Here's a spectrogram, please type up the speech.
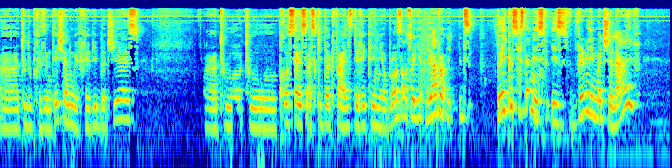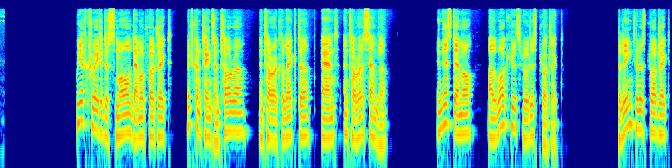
uh, to do presentation with Reveal.js, uh, to, to process AsciiDoc files directly in your browser. So you, you have a, it's the ecosystem is, is very much alive. We have created a small demo project which contains Antora, Antora Collector, and Antora Assembler. In this demo, I'll walk you through this project. The link to this project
